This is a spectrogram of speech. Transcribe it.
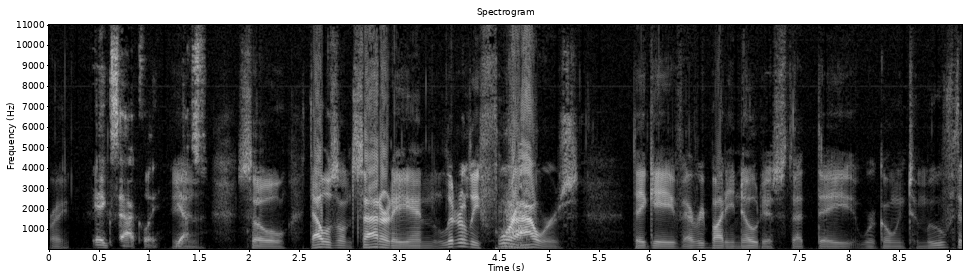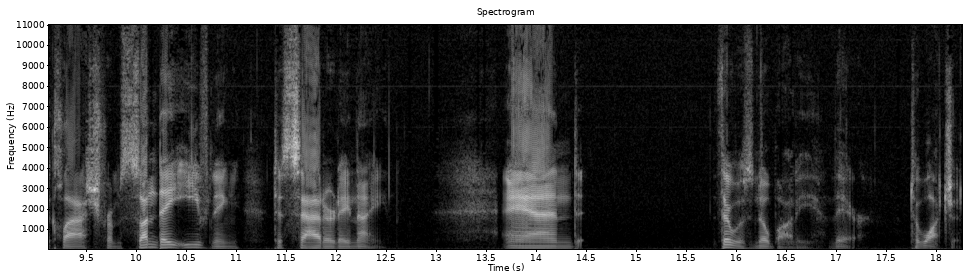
right? Exactly. Yeah. Yes. So that was on Saturday, and literally four hours, they gave everybody notice that they were going to move the clash from Sunday evening to Saturday night. And there was nobody there to watch it.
